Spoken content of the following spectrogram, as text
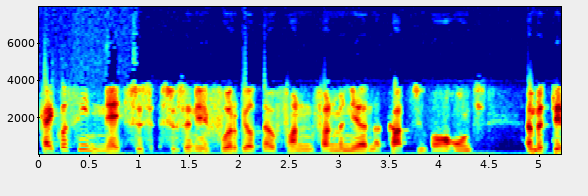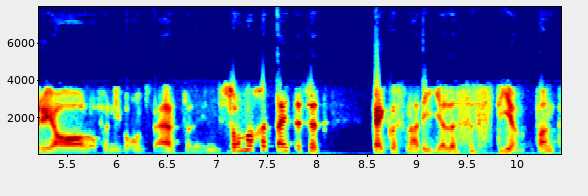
kyk ons nie net soos soos in hierdie voorbeeld nou van van meneer Nakatsu waar ons 'n materiaal of 'n nuwe ontwerp wil hê nie. Sommige tyd is dit kyk ons na die hele stelsel want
